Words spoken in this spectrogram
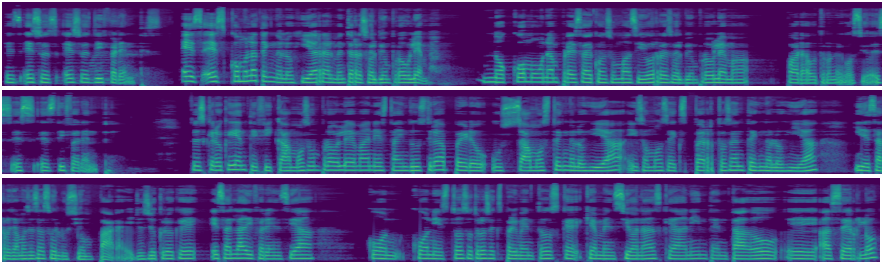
Es, eso, es, eso es diferente. Es, es cómo la tecnología realmente resuelve un problema, no como una empresa de consumo masivo resuelve un problema para otro negocio. Es, es, es diferente. Entonces creo que identificamos un problema en esta industria, pero usamos tecnología y somos expertos en tecnología y desarrollamos esa solución para ellos. Yo creo que esa es la diferencia con, con estos otros experimentos que, que mencionas que han intentado eh, hacerlo,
